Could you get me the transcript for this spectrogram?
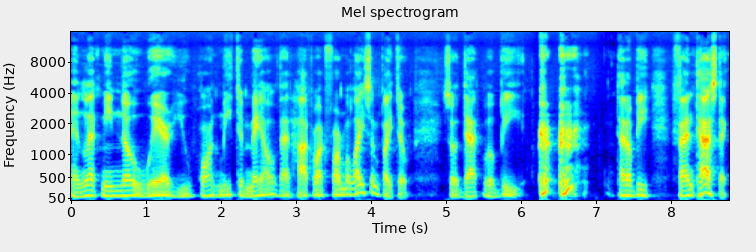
and let me know where you want me to mail that Hot Rod Farmer license plate to. So that will be that'll be fantastic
